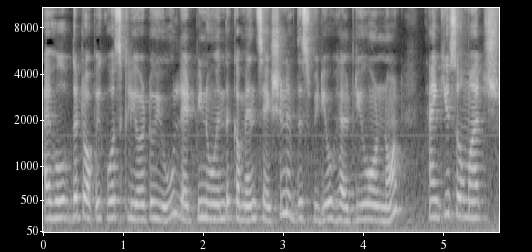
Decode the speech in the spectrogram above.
I hope the topic was clear to you. Let me know in the comment section if this video helped you or not. Thank you so much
